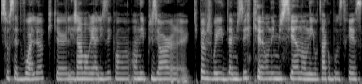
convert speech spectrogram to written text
sur cette voie-là, puis que les gens vont réaliser qu'on est plusieurs euh, qui peuvent jouer de la musique. on est musicienne, on est auteur-compositrice,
